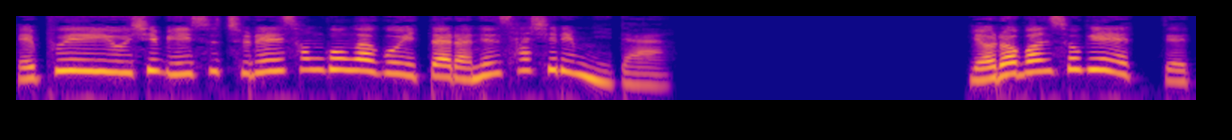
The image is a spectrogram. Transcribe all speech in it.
FA-52 수출에 성공하고 있다라는 사실입니다. 여러 번 소개했듯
